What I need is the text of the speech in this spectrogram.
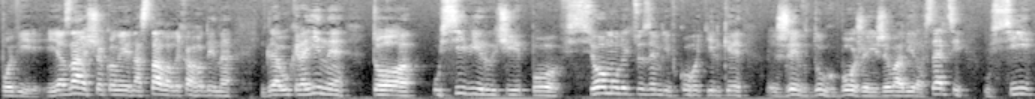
по вірі. І я знаю, що коли настала лиха година для України, то усі віруючі по всьому лицю землі, в кого тільки жив Дух Божий і жива віра в серці, усі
